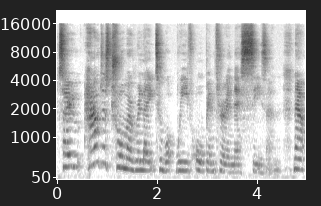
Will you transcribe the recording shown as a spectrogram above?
So, how does trauma relate to what we've all been through in this season? Now,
